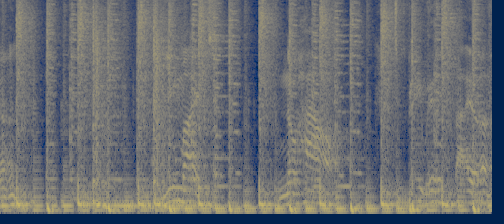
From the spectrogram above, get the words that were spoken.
You might know how to play with fire.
